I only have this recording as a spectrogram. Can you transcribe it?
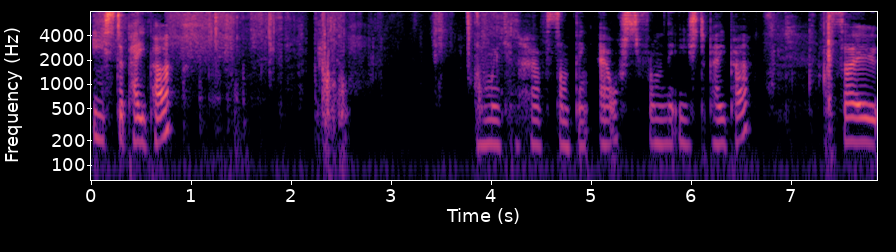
Easter paper. And we can have something else from the Easter paper. So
